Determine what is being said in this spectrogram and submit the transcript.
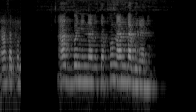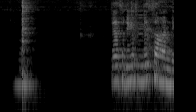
असा फुल आज बनवणारच आपण अंडा बिर्याणी त्यासाठी घेतलेले सहा अंडे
